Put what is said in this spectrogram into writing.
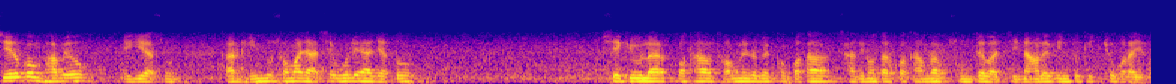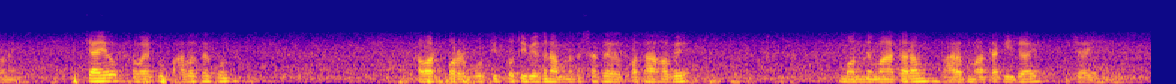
যেরকমভাবে হোক এগিয়ে আসুন। কারণ হিন্দু সমাজ আছে বলে আজ এত সেকিউলার কথা, ধর্মনিরপেক্ষ কথা, স্বাধীনতার কথা আমরা শুনতে পাচ্ছি, না হলে কিন্তু কিচ্ছু করা যাবে না। যাই হোক, সবাই খুব ভালো থাকুন। আবার পরবর্তী প্রতিবেদন আপনাদের সাথে কথা হবে। বন্দে মাতারাম, ভারত মাতা কি জয় জয় হিন্দ।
